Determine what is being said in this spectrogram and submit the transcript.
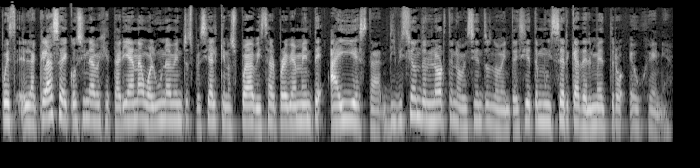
pues la clase de cocina vegetariana o algún evento especial que nos pueda avisar previamente. Ahí está, División del Norte 997, muy cerca del Metro Eugenia.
